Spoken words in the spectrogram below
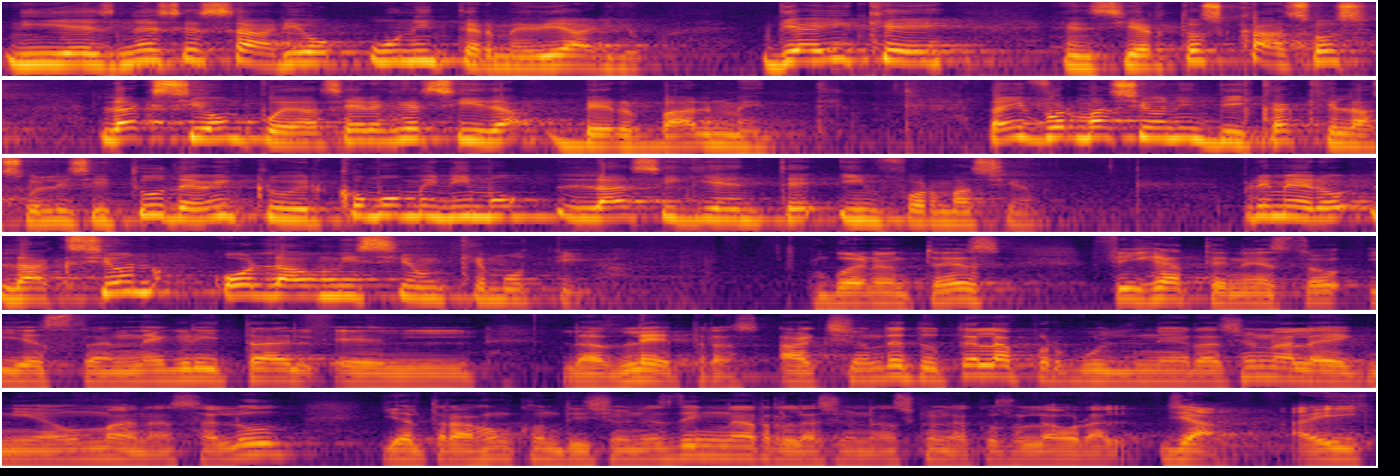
ni es necesario un intermediario. De ahí que, en ciertos casos, la acción pueda ser ejercida verbalmente. La información indica que la solicitud debe incluir como mínimo la siguiente información. Primero, la acción o la omisión que motiva. Bueno, entonces fíjate en esto y está en negrita las letras. Acción de tutela por vulneración a la dignidad humana, salud y al trabajo en condiciones dignas relacionadas con el acoso laboral. Ya, ahí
